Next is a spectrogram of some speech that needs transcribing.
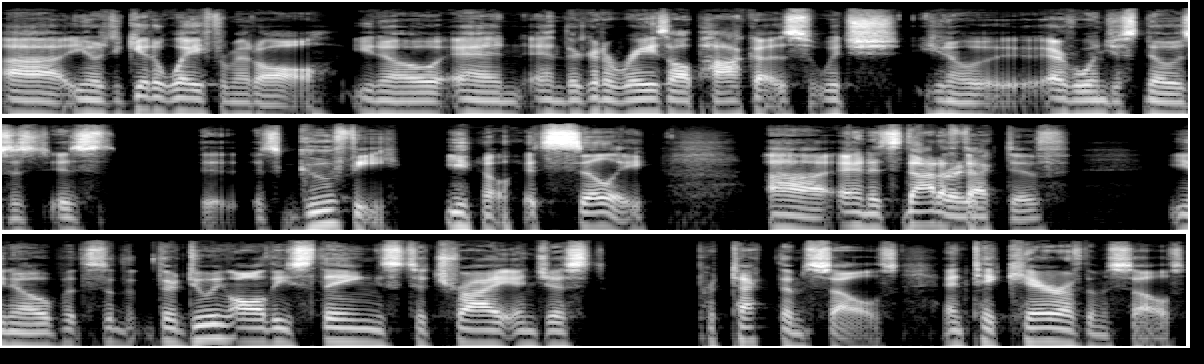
uh, you know, to get away from it all. You know, and and they're going to raise alpacas, which you know everyone just knows is is it's goofy. You know, it's silly, uh, and it's not Right. effective. You know, but so they're doing all these things to try and just protect themselves and take care of themselves.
